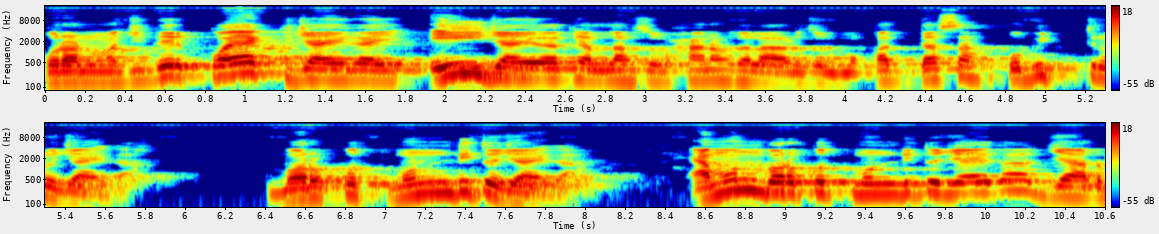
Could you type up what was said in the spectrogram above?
কোরআন মাজিদের কয়েক জায়গায় এই জায়গাকে আল্লাহ সুবহানাহু তাআলা আরজুল পবিত্র জায়গা বরকত মণ্ডিত জায়গা। এমন বরকত মণ্ডিত জায়গা যার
